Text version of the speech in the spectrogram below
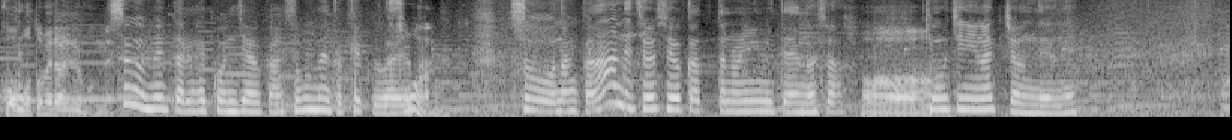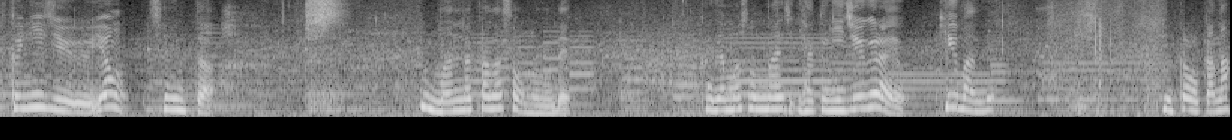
こう求められるもんね。すぐメンタルへこんじゃうからそのメンタル結構言われるから。そうなの？そうなんかなんで調子良かったのにみたいなさあ気持ちになっちゃうんだよね。124センター。真ん中だそうなので。風もそんな120ぐらいを。9番で打とうかな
